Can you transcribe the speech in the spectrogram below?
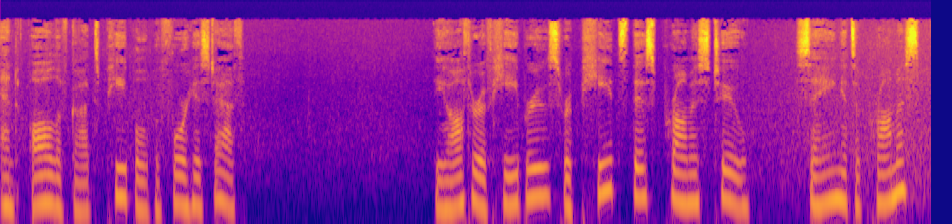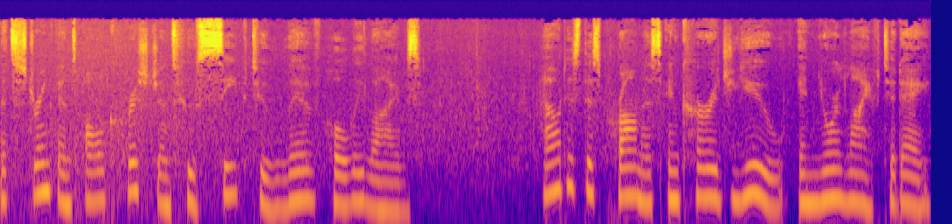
and all of God's people before his death. The author of Hebrews repeats this promise too, saying it's a promise that strengthens all Christians who seek to live holy lives. How does this promise encourage you in your life today?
